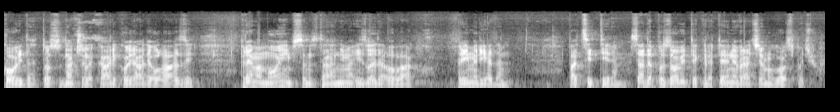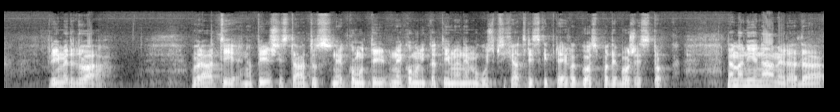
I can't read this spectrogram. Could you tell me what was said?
covid -a. to su znači lekari koji rade u lazi, prema mojim saznanjima izgleda ovako. Primer jedan, pa citiram. Sada pozovite kretene, vraćamo gospođu. Primer dva, vrati je, napiši status, nekomunikativna, nemoguć psihijatrijski pregled, gospode Bože stoka. Nama nije namera da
